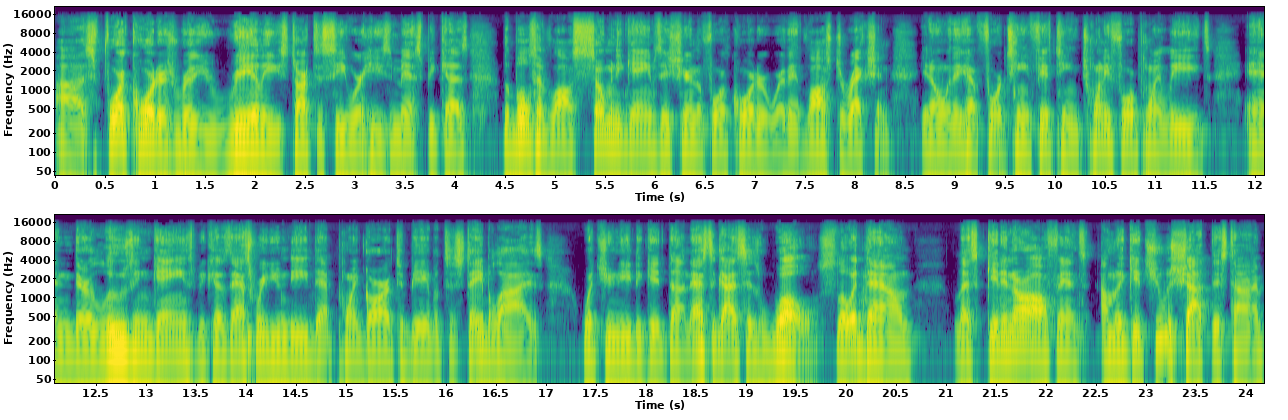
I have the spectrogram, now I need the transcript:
Uh, fourth quarter is where you really start to see where he's missed because the Bulls have lost so many games this year in the fourth quarter where they've lost direction. You know, when they have 14, 15, 24 point leads and they're losing games because that's where you need that point guard to be able to stabilize what you need to get done. That's the guy that says, Whoa, slow it down. Let's get in our offense. I'm going to get you a shot this time.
